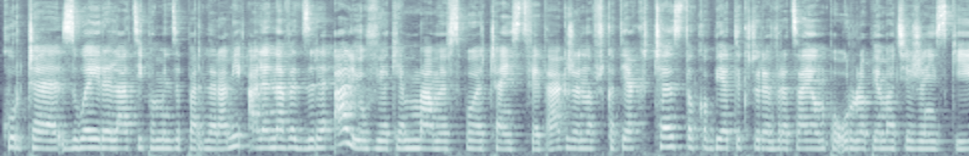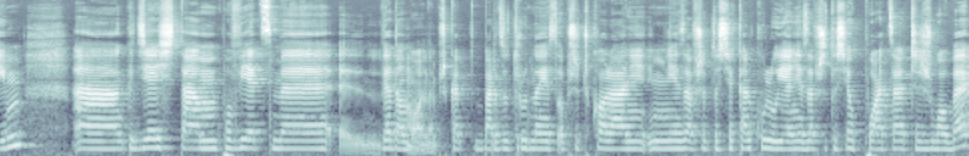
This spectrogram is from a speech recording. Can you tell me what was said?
kurczę, złej relacji pomiędzy partnerami, ale nawet z realiów, jakie mamy w społeczeństwie, tak? Że na przykład jak często kobiety, które wracają po urlopie macierzyńskim, a gdzieś tam powiedzmy, wiadomo, na przykład bardzo trudno jest o przedszkola, nie, nie zawsze to się kalkuluje, nie zawsze to się opłaca, czy żłobek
